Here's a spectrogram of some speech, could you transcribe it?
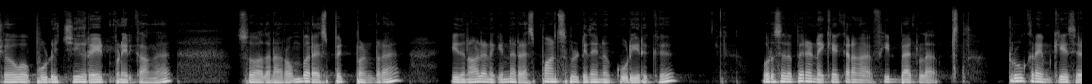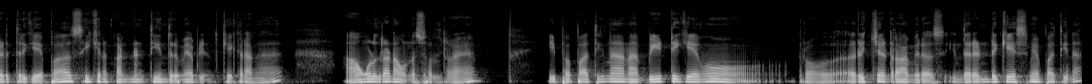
ஷோவை பிடிச்சி ரேட் பண்ணியிருக்காங்க ஸோ அதை நான் ரொம்ப ரெஸ்பெக்ட் பண்ணுறேன் இதனால் எனக்கு இன்னும் ரெஸ்பான்சிபிலிட்டி தான் எனக்கு கூடியிருக்கு. ஒரு சில பேர் என்னை கேட்குறாங்க ஃபீட்பேக்கில் ட்ரூ க்ரைம் கேஸ் எடுத்திருக்கேப்பா சீக்கிரம் கண்டென்ட் தீந்துருமே அப்படின்னு கேட்குறாங்க அவங்களுக்குலாம் நான் ஒன்று சொல்கிறேன் இப்போ பார்த்தீங்கன்னா நான் பிடிகேவும் அப்புறம் ரிச்சர்ட் ராமிரஸ் இந்த ரெண்டு கேஸுமே பார்த்திங்கன்னா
